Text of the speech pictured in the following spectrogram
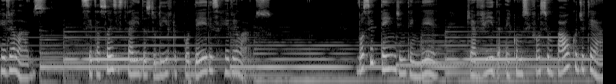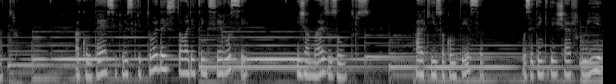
Revelados Citações extraídas do livro Poderes Revelados. Você tende a entender que a vida é como se fosse um palco de teatro. Acontece que o escritor da história tem que ser você e jamais os outros. Para que isso aconteça, você tem que deixar fluir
